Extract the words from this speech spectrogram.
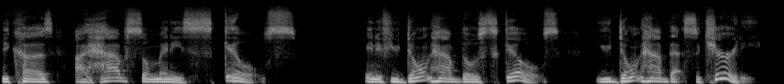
because I have so many skills. And if you don't have those skills, you don't have that security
